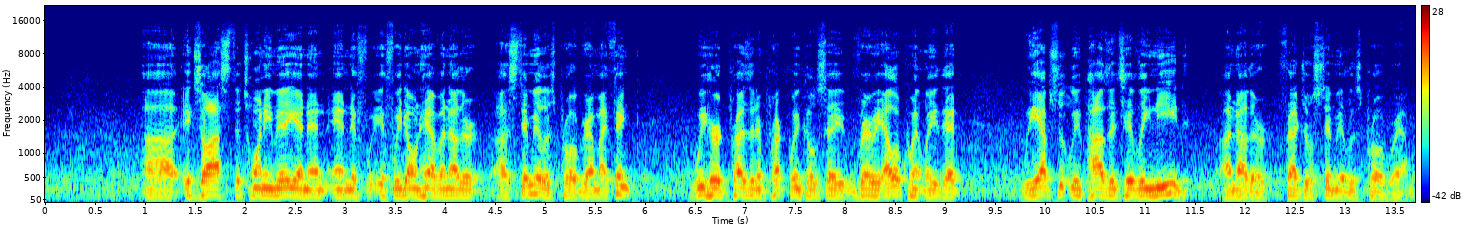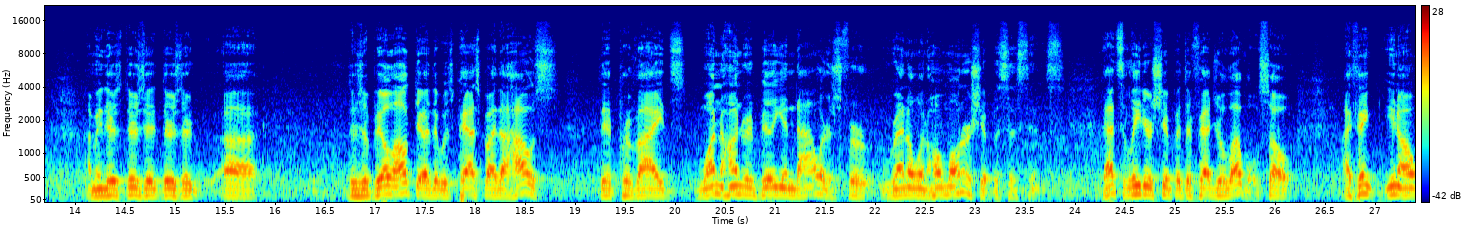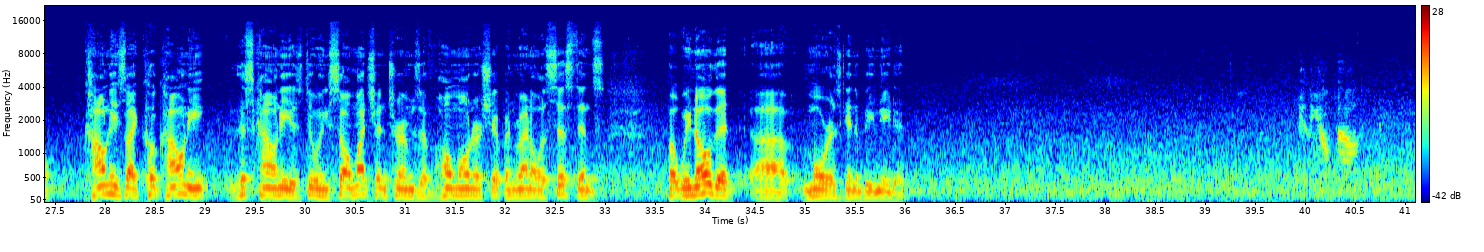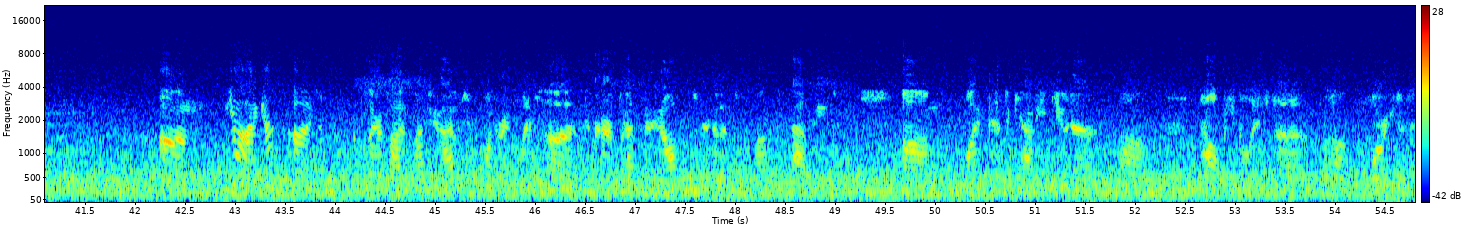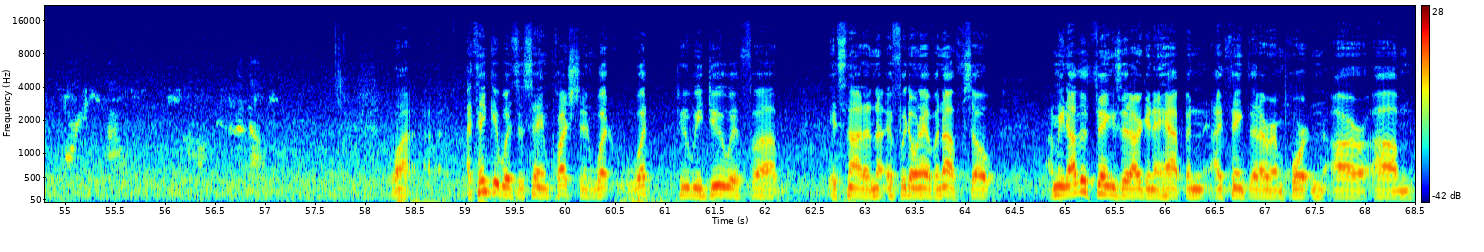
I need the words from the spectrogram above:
uh, exhausts the 20 million, and, and if, we, if we don't have another uh, stimulus program, I think we heard President Preckwinkle say very eloquently that we absolutely positively need another federal stimulus program. I mean, there's, there's, a, there's, a, uh, there's a bill out there that was passed by the House that provides $100 billion for rental and home ownership assistance. That's leadership at the federal level. So I think, you know, counties like Cook County, this county is doing so much in terms of home ownership and rental assistance, but we know that uh, more is going to be needed. Anything else, Alex? Um, yeah, I guess uh, just to clarify the question, I was just wondering with uh, the current president in office for another two months at least, um, what could the county do to um, help people if the um, mortgage, mortgage and rental assistance um, isn't enough? Well, I think it was the same question. What what do we do if uh, it's not enough? If we don't have enough? So, I mean, other things that are going to happen, I think that are important are, um,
